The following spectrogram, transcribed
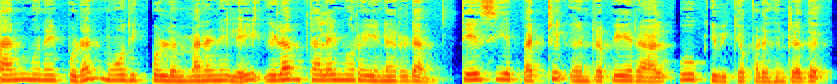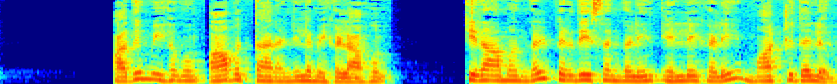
தன்முனைப்புடன் மோதிக்கொள்ளும் மனநிலை இளம் தலைமுறையினரிடம் தேசிய பற்று என்ற பெயரால் ஊக்குவிக்கப்படுகின்றது. அது மிகவும் ஆபத்தான நிலைமைகளாகும். கிராமங்கள் பிரதேசங்களின் எல்லைகளை மாற்றுதலும்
